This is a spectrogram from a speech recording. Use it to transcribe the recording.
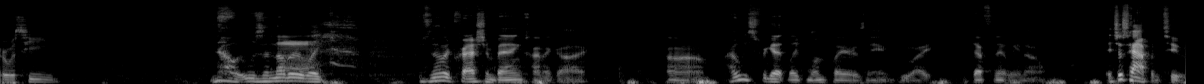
or was he? No, it was another Ah. like it was another crash and bang kind of guy. Um, I always forget like one player's name who I definitely know. It just happened too.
